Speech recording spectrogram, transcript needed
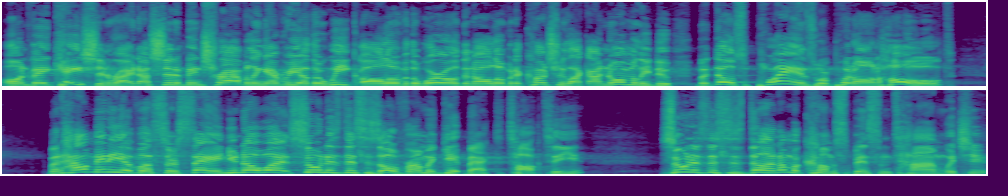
on vacation, right? I should have been traveling every other week all over the world and all over the country like I normally do. But those plans were put on hold. But how many of us are saying, you know what? Soon as this is over, I'm gonna get back to talk to you. Soon as this is done, I'm gonna come spend some time with you.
